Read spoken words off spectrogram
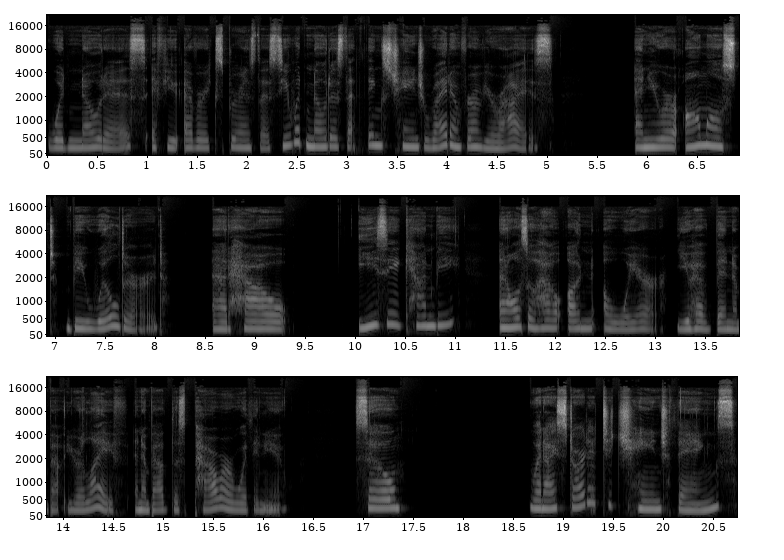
would notice, if you ever experience this, you would notice that things change right in front of your eyes. And you are almost bewildered at how easy it can be and also how unaware you have been about your life and about this power within you. So, when I started to change things,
